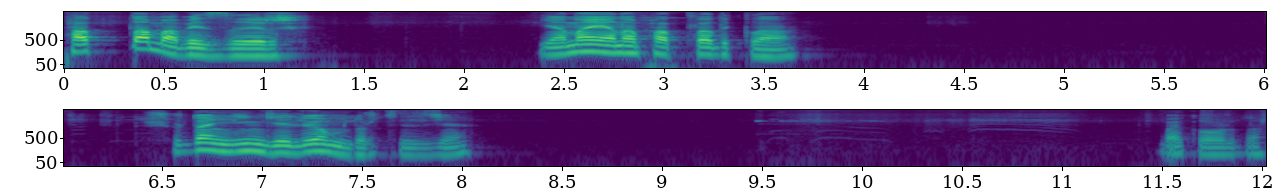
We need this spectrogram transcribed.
Patlama be zırh. Yana yana patladık la. Şuradan yin geliyor mudur sizce? Bak orada.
